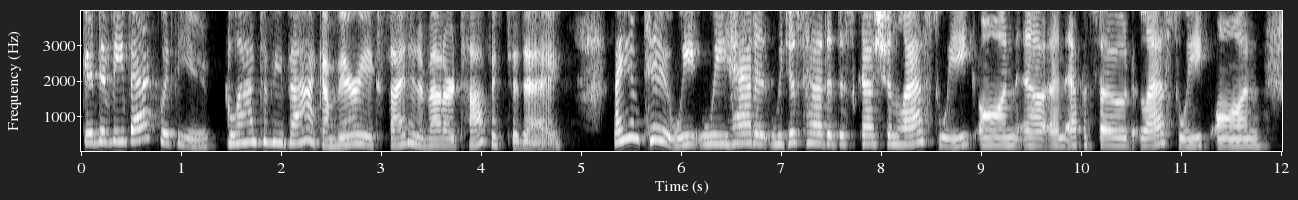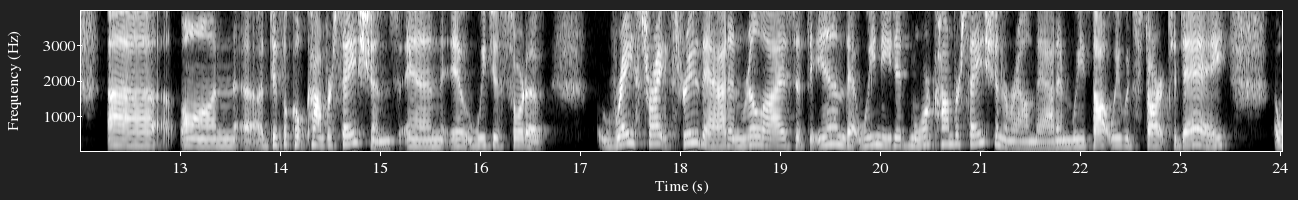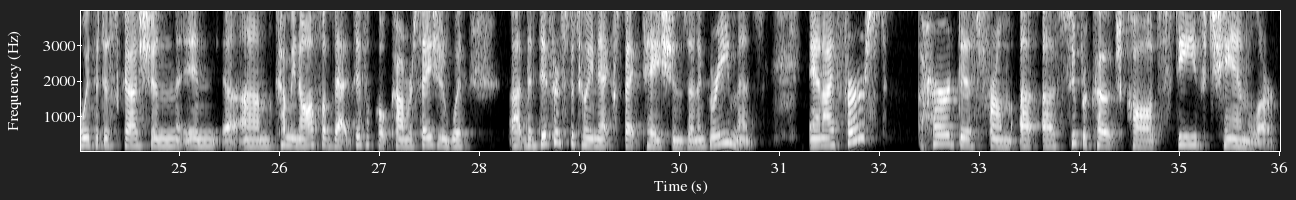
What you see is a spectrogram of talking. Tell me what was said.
Good to be back with you. Glad to be back. I'm very excited about our topic today. I am too. We we had a we just had a discussion last week on uh, an episode last week on uh, on uh, difficult conversations, and it, we just sort of raced right through that and realized at the end that we needed more conversation around that, and we thought we would start today with a discussion in uh, um, coming off of that difficult conversation with uh, the difference between expectations and agreements. And I first heard this from a, a super coach called Steve Chandler.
